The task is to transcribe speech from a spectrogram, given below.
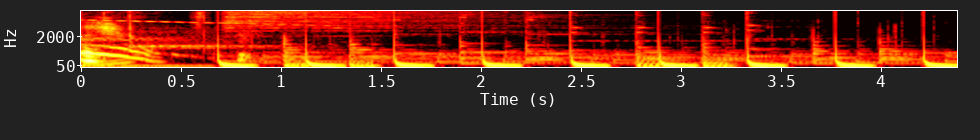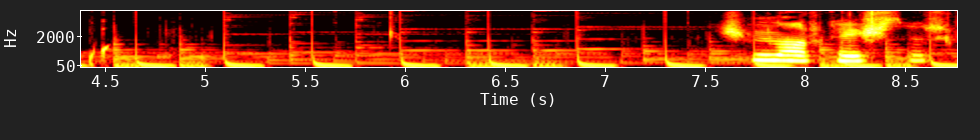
Neyse. Şimdi arkadaşlar.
